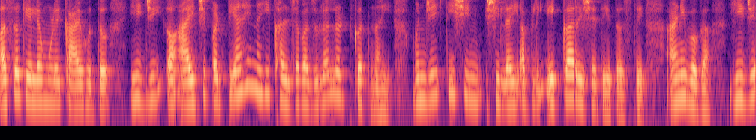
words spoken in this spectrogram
असं केल्यामुळे काय होतं ही जी आयची पट्टी आहे ना ही खालच्या बाजूला लटकत नाही. म्हणजे ती शि शिलाई आपली एका रेषेत येत असते. आणि बघा ही जी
